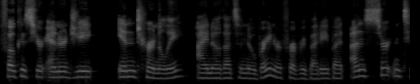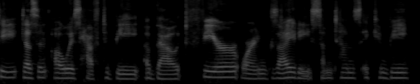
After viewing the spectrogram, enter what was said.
focus your energy internally. I know that's a no brainer for everybody, but uncertainty doesn't always have to be about fear or anxiety. Sometimes it can be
